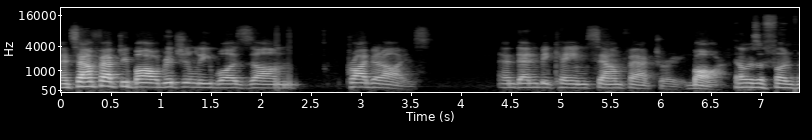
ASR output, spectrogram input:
And Sound Factory Bar originally was um, Private Eyes and then became Sound Factory Bar. That was a fun,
